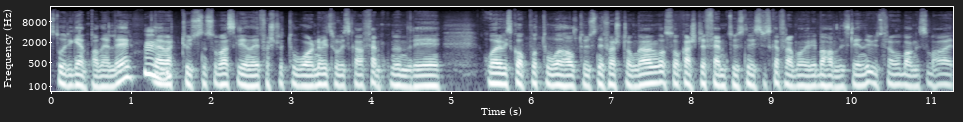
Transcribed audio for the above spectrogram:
store genpaneler. Mm. Det har vært 1000 som har skrevet de første to årene. Vi tror vi skal ha 1500 i år, og vi skal opp på 2500 i første omgang, og så kanskje til 5000 hvis vi skal framover i behandlingslinjer, ut fra hvor mange som har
